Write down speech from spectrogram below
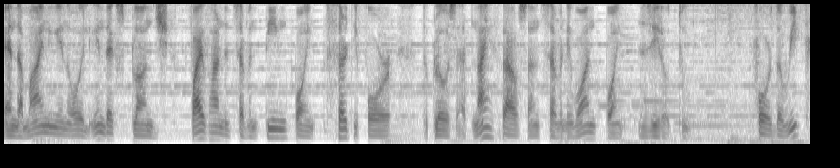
and the mining and oil index plunged 517.34 to close at 9,071.02. For the week,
